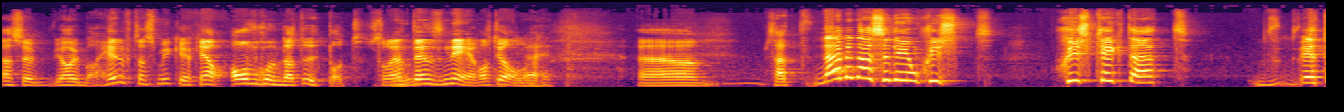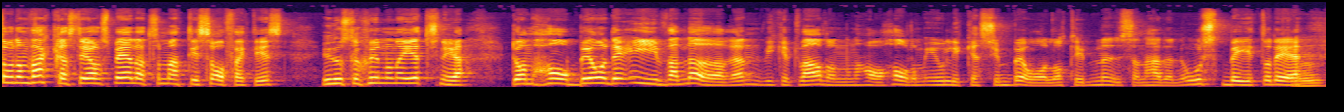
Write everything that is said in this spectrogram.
Alltså jag har ju bara hälften så mycket jag kan göra, avrundat uppåt. Så det är inte ens neråt gör det. Nej. Ehm, så att, nej men alltså det är en schysst, schysst take that. Ett av de vackraste jag har spelat som Matti sa faktiskt. Illustrationerna är jättesnygga. De har både i valören, vilket värde den har, har de olika symboler. Typ musen hade en ostbit och det. Mm.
